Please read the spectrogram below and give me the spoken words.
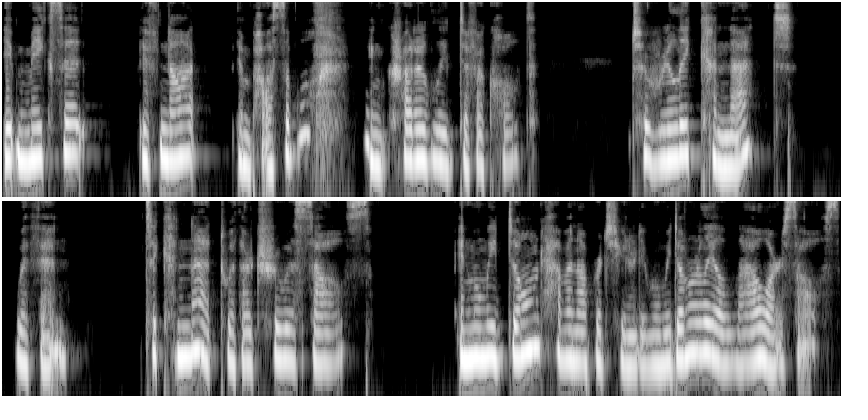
it makes it, if not impossible, incredibly difficult to really connect within, to connect with our truest selves. And when we don't have an opportunity, when we don't really allow ourselves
